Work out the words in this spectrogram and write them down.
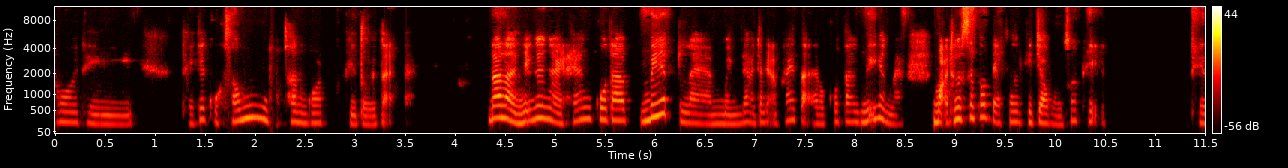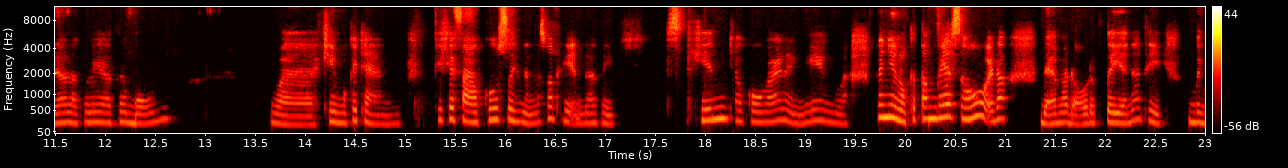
thôi thì thì cái cuộc sống độc thân của thì tồi tệ đó là những cái ngày tháng cô ta biết là mình đang trong trạng thái tệ và cô ta nghĩ rằng là mọi thứ sẽ tốt đẹp hơn khi chồng xuất hiện. Thì đó là cái lý do thứ bốn. Và khi một cái chàng cái cái phao cứu sinh này nó xuất hiện ra thì sẽ khiến cho cô gái này nghe là nó như là cái tấm vé số vậy đó. Để mà đổ được tiền á, thì mình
